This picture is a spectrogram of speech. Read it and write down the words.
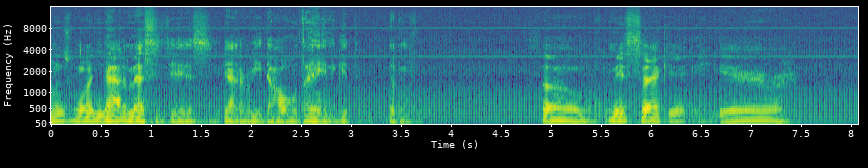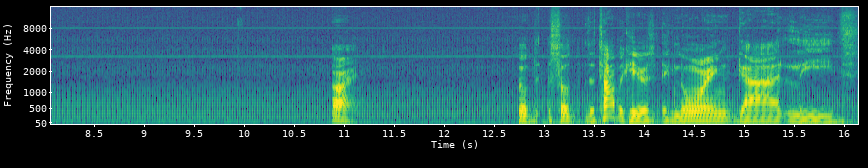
Romans 1, you know how the message is. You got to read the whole thing to get to looking for. So, give me a second here. All right. So, th- so the topic here is ignoring God leads,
